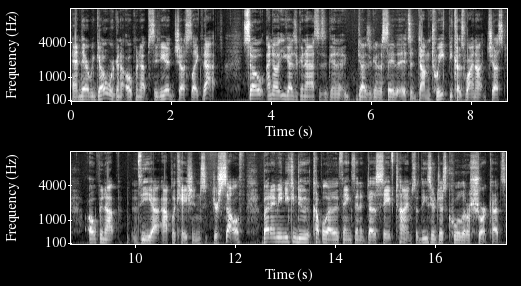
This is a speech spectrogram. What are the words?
And there we go, we're going to open up Cydia just like that. So I know you guys are going to ask, is it gonna, you guys are going to say that it's a dumb tweak because why not just open up the uh, applications yourself but I mean you can do a couple other things and it does save time. So these are just cool little shortcuts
